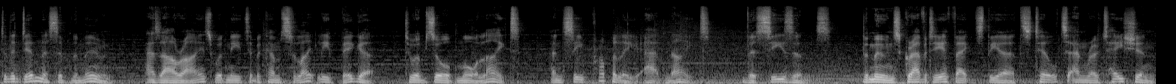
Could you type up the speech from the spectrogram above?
to the dimness of the moon, as our eyes would need to become slightly bigger to absorb more light and see properly at night. The seasons. The moon's gravity affects the Earth's tilt and rotation,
